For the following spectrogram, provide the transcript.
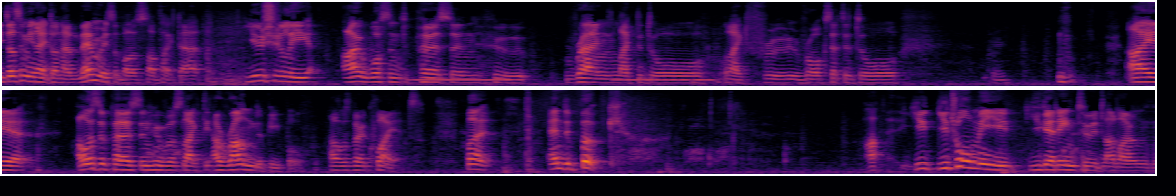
it doesn't mean I don't have memories about stuff like that. Usually, I wasn't the person who rang like the door, like threw rocks at the door. I. Uh, I was a person who was like the, around the people. I was very quiet. But and the book. Uh, you you told me you get into it around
